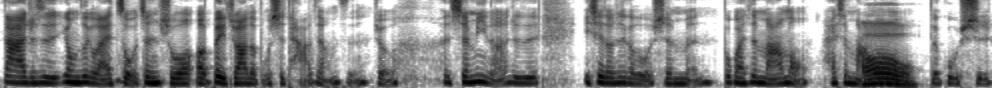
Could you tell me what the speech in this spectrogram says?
大家就是用这个来佐证说，呃，被抓的不是他，这样子就很神秘啦，就是一切都是个罗生门，不管是马某还是马某的故事。哦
